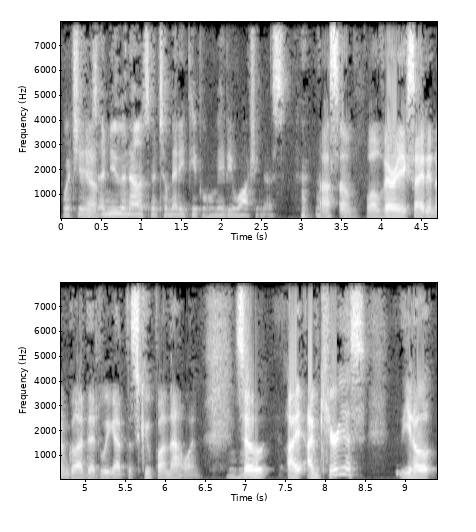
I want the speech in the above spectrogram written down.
which is Yeah. a new announcement to many people who may be watching this. Awesome. Well, very excited. I'm glad that we got the scoop on that one. So I, I'm curious, you know,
